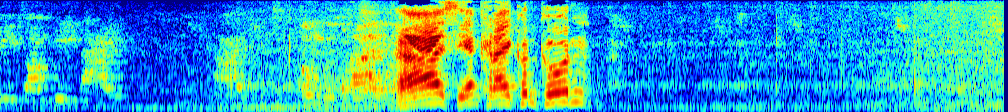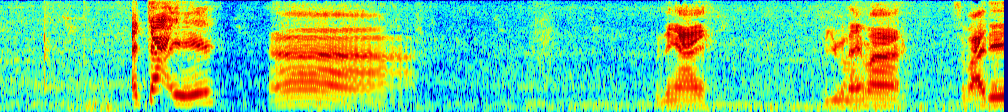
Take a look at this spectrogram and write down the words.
ตีสองทีตายตายองค์สุดท้ายอ่าเสียงใครคุ้นๆไอ้จ๊ะเอ๋อ่าเป็นยังไง ไปอยู่ไหนมา สบายดี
